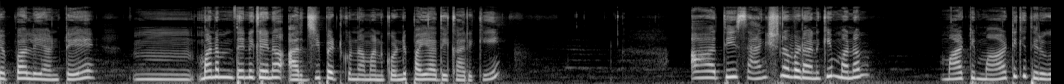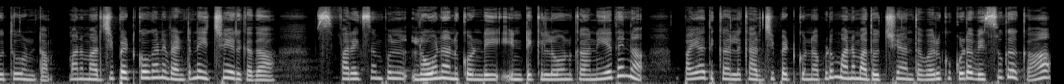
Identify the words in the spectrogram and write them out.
చెప్పాలి అంటే మనం దేనికైనా అర్జీ పెట్టుకున్నాం అనుకోండి పై అధికారికి అది శాంక్షన్ అవ్వడానికి మనం మాటి మాటికి తిరుగుతూ ఉంటాం. మనం అర్జీ పెట్టుకోగానే వెంటనే ఇచ్చేయరు కదా. ఫర్ ఎగ్జాంపుల్ లోన్ అనుకోండి ఇంటికి లోన్ కానీ ఏదైనా పై అధికారులకి అర్జీ పెట్టుకున్నప్పుడు మనం అది వచ్చేంత వరకు కూడా విసుగక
